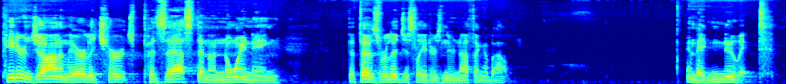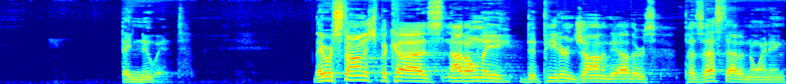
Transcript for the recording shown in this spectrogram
Peter and John in the early church possessed an anointing that those religious leaders knew nothing about. And they knew it. They knew it. They were astonished because not only did Peter and John and the others possess that anointing,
